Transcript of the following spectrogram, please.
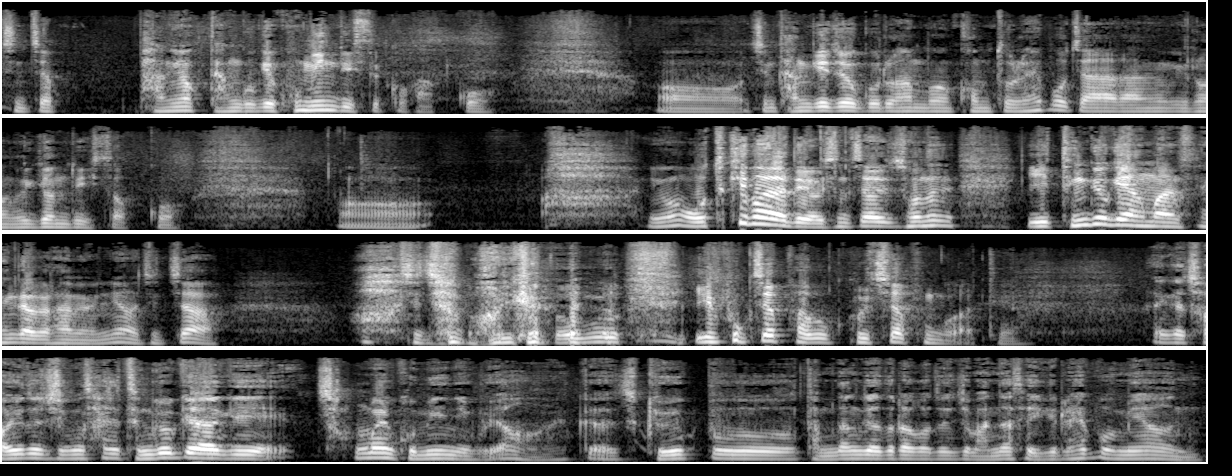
진짜 방역 당국의 고민도 있을 것 같고 어, 지금 단계적으로 한번 검토를 해보자라는 이런 의견도 있었고 어, 하, 이건 어떻게 봐야 돼요? 진짜 저는 이 등교 계약만 생각을 하면요, 진짜 아, 진짜 머리가 너무 이게 복잡하고 골치 아픈 것 같아요. 그러니까 저희도 지금 사실 등교 계약이 정말 고민이고요. 그러니까 교육부 담당자들하고도 이제 만나서 얘기를 해보면,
